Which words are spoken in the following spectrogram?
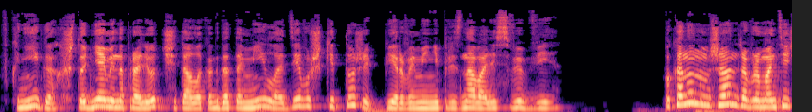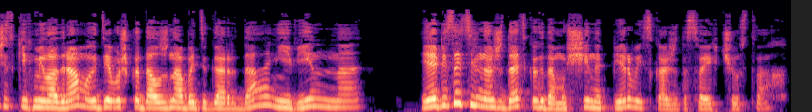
В книгах, что днями напролет читала когда-то Мила, девушки тоже первыми не признавались в любви. По канонам жанра в романтических мелодрамах девушка должна быть горда, невинна и обязательно ждать, когда мужчина первый скажет о своих чувствах.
